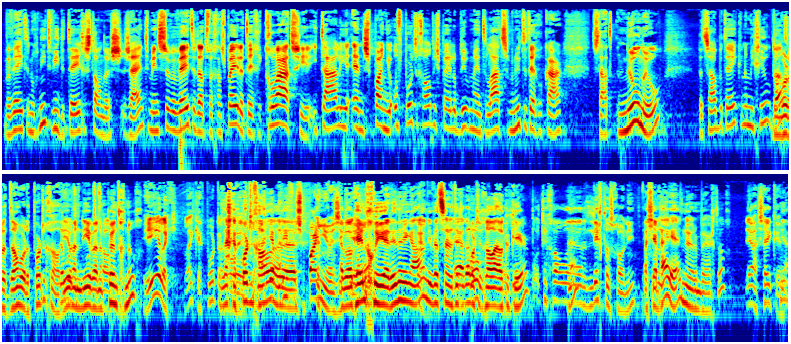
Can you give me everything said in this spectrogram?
We weten nog niet wie de tegenstanders zijn. Tenminste, we weten dat we gaan spelen tegen Kroatië, Italië en Spanje of Portugal. Die spelen op dit moment de laatste minuten tegen elkaar. Het staat 0-0. Dat zou betekenen, Michiel, dat... Dan wordt het, dan wordt het Portugal. Dan Die hebben, die hebben een punt genoeg. Heerlijk. Lekker Portugal. Lekker. Portugal. Ik heb eh, liever Spanje hebben we ook hele goede herinneringen aan. Die wedstrijden tegen daarom. Portugal elke keer. Portugal, eh, dat ligt ons gewoon niet. Was jij bij, hè? Nuremberg, toch? Ja, zeker. Ja.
